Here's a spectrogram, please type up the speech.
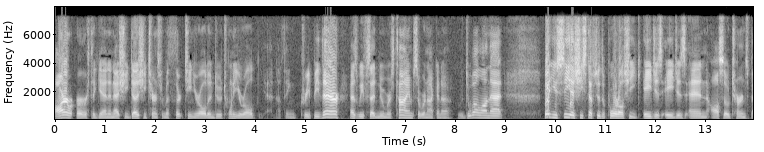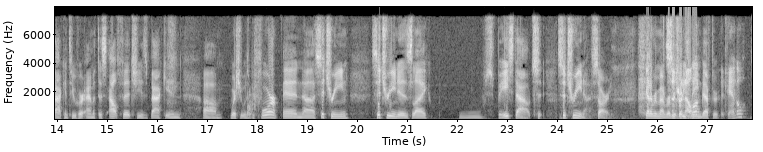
our earth again and as she does she turns from a 13 year old into a 20 year old yeah nothing creepy there as we've said numerous times so we're not going to dwell on that but you see, as she steps through the portal, she ages, ages, and also turns back into her amethyst outfit. She is back in um, where she was before. And uh, Citrine, Citrine is like spaced out. Citrina, sorry. Got to remember, everybody's Citronella? named after. The candle?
